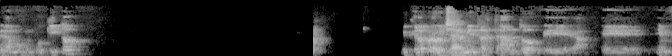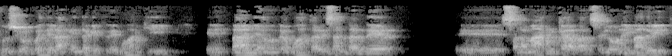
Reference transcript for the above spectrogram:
Esperamos un poquito. Yo quiero aprovechar mientras tanto, eh, eh, en función pues, de la agenda que tenemos aquí en España, donde vamos a estar en Santander, eh, Salamanca, Barcelona y Madrid,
